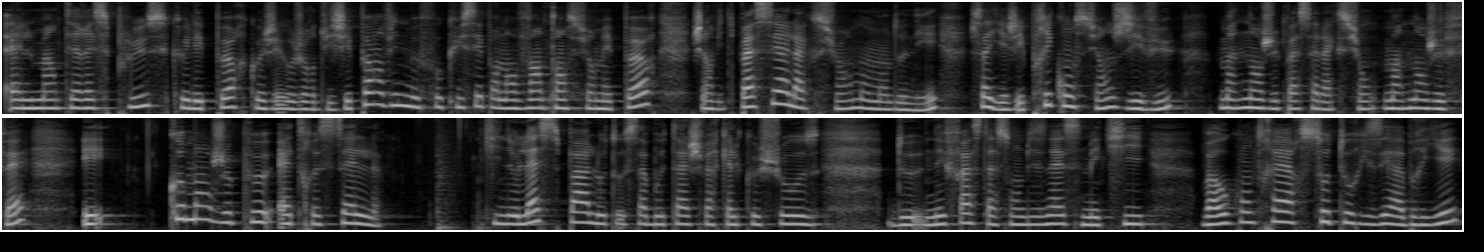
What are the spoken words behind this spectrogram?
elle m'intéresse plus que les peurs que j'ai aujourd'hui. J'ai pas envie de me focuser pendant 20 ans sur mes peurs, j'ai envie de passer à l'action à un moment donné. Ça y est, j'ai pris conscience, j'ai vu, maintenant je passe à l'action, maintenant je fais. Et comment je peux être celle qui ne laisse pas l'autosabotage faire quelque chose de néfaste à son business, mais qui va au contraire s'autoriser à briller,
